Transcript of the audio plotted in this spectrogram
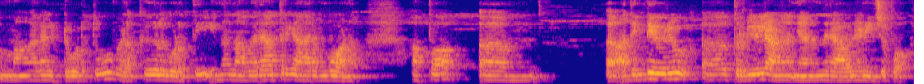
മാല ഇട്ട് കൊടുത്തു വിളക്കുകൾ കൊളുത്തി. ഇന്ന് നവരാത്രി ആരംഭമാണ്. അപ്പോൾ അതിന്റെ ഒരു ത്രില്ലിലാണ് ഞാനിന്ന് രാവിലെ എണീച്ചപ്പോൾ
